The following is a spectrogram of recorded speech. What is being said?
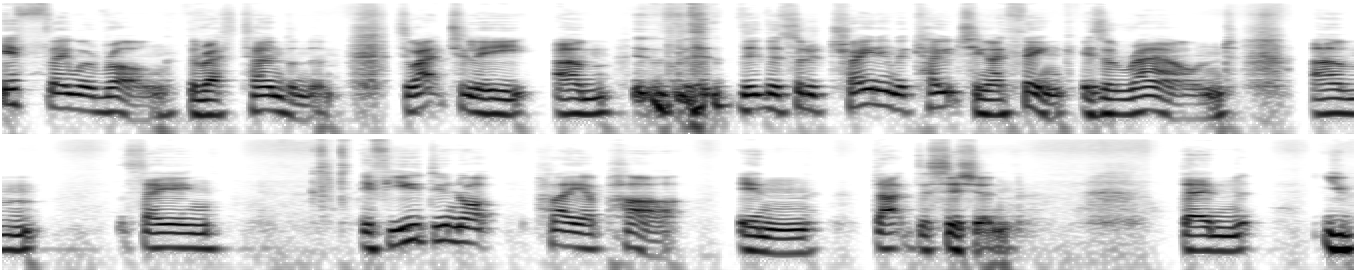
if they were wrong, the rest turned on them. So actually, um, the, the, the, sort of training, the coaching, I think, is around um, saying if you do not play a part in that decision, then you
